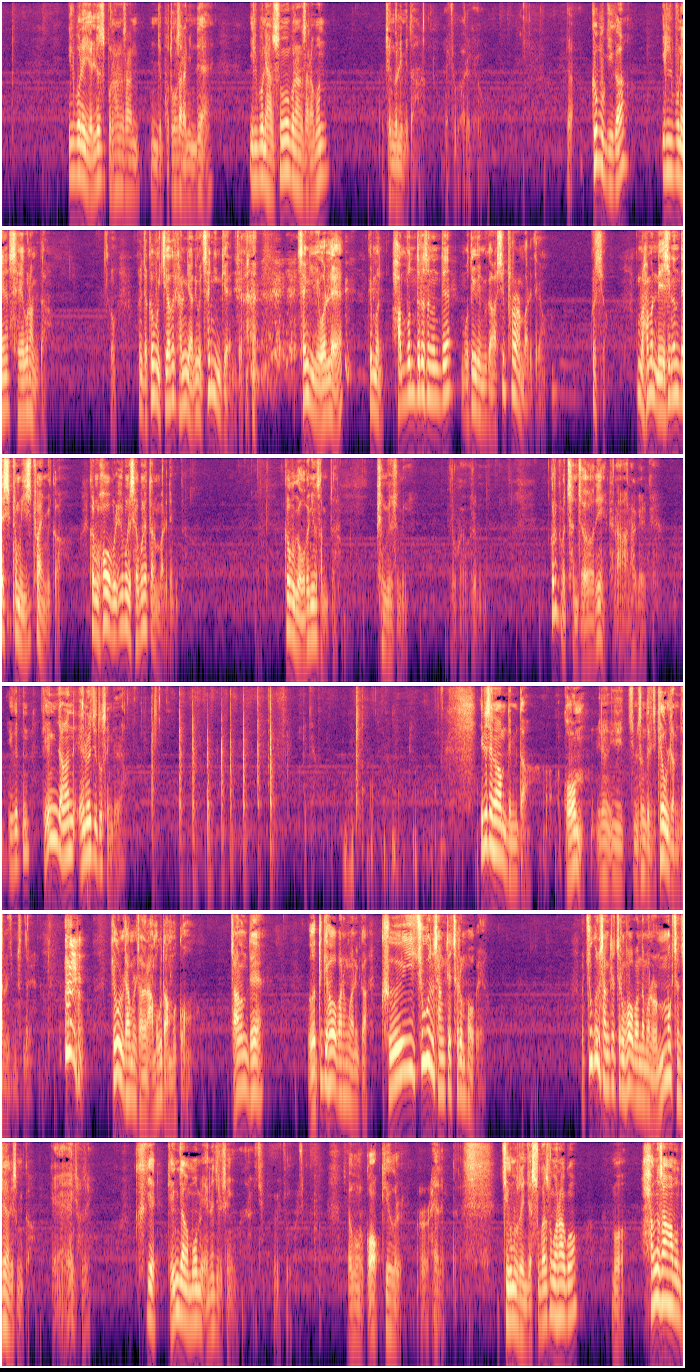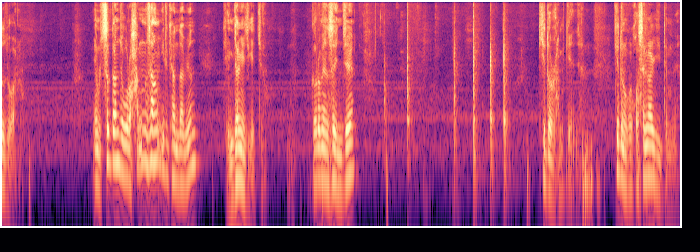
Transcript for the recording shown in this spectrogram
일본에 16번 하는 사람 이제 보통 사람인데 일본에 한 20번 하는 사람은. 자, 거북이가 1분에 3번 합니다. 그러니까 거북이 지가 그렇게 하는 게 아니고 생긴 게 이제 생긴 게 원래 그러면 한 번 들어서는데 뭐 어떻게 됩니까? 10초라는 말이 돼요. 그렇죠. 그러면 한 번 내쉬는데 10초면 20초 아닙니까? 그러면 호흡을 1분에 3번 했다는 말이 됩니다. 거북이 500년 삽니다. 평균 수명이. 이러고요. 그러면 그렇게 뭐 천천히 편안하게 이렇게 이것은 굉장한 에너지도 생겨요. 이렇게. 이렇게 생각하면 됩니다. 곰 이런 이 짐승들이 겨울 잠 자는 짐승들. 겨울 잠을 자면 아무것도 안 먹고 자는데 어떻게 호흡하는 거니까 거의 죽은 상태처럼 호흡해요. 죽은 상태처럼 호흡한다면 얼마나 천천히 하겠습니까? 굉장히. 크게 굉장한 몸의 에너지를 만들어야죠. 이 부분을 꼭 기억을 해야 됩니다. 지금부터 이제 순간순간 하고 뭐 항상 하면 더 좋아요. 습관적으로 항상 이렇게 한다면 굉장해지겠죠. 그러면서 이제 기도를 함께 이제 기도는 그렇고 생각이기 때문에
